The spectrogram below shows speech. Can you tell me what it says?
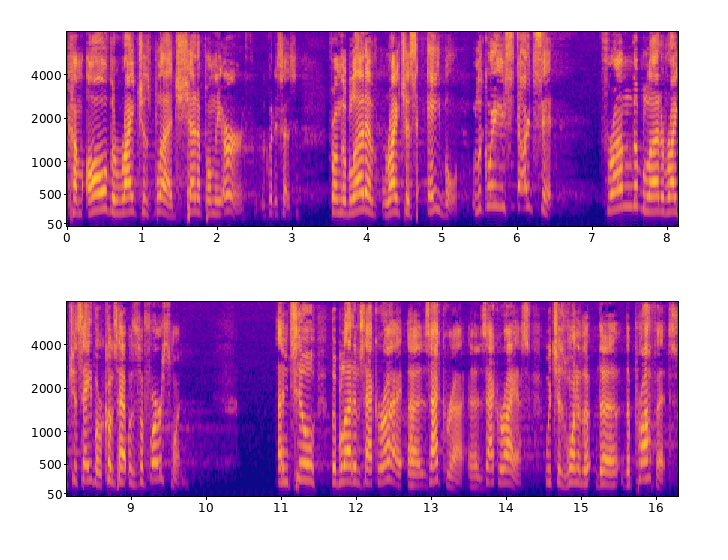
come all the righteous blood shed upon the earth. Look what it says. From the blood of righteous Abel. Look where he starts it. From the blood of righteous Abel, because that was the first one. Until the blood of Zachariah, uh, uh, Zacharias, which is one of the, the, the prophets.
